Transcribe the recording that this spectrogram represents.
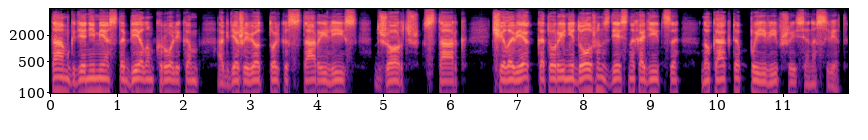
там, где не место белым кроликам, а где живет только старый лис Джордж Старк, человек, который не должен здесь находиться, но как-то появившийся на свет.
